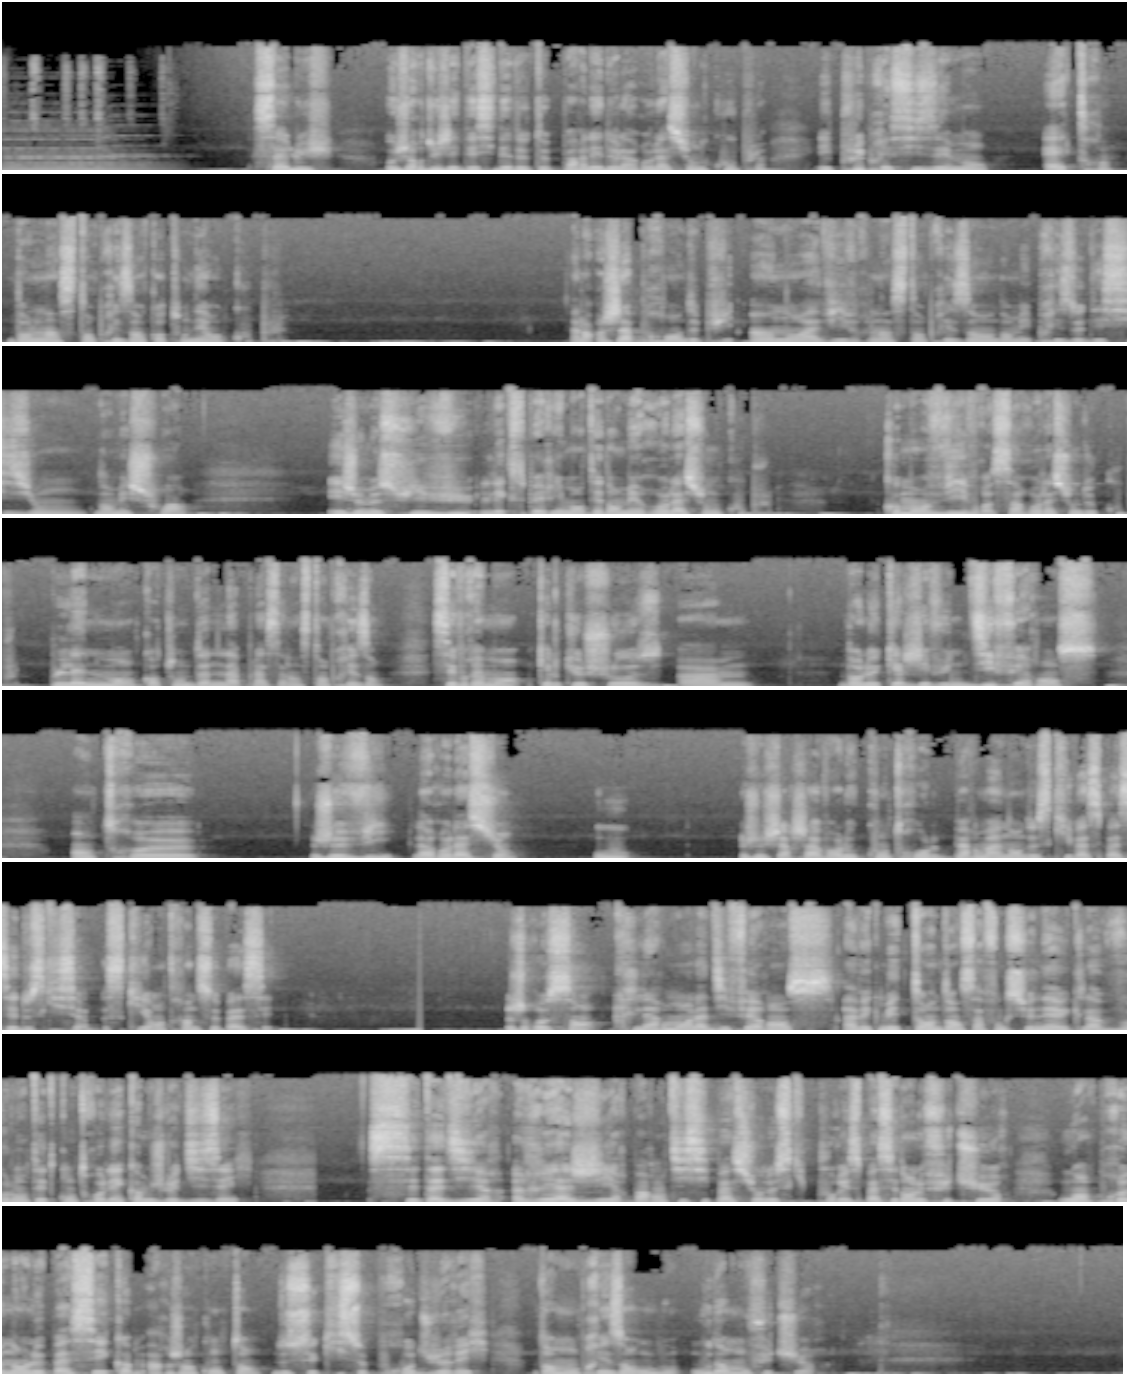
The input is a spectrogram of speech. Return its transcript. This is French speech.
Salut, aujourd'hui j'ai décidé de te parler de la relation de couple et plus précisément être dans l'instant présent quand on est en couple. Alors j'apprends depuis un an à vivre l'instant présent dans mes prises de décision, dans mes choix, et je me suis vue l'expérimenter dans mes relations de couple. Comment vivre sa relation de couple pleinement quand on donne la place à l'instant présent? C'est vraiment quelque chose euh, dans lequel j'ai vu une différence entre euh, je vis la relation ou je cherche à avoir le contrôle permanent de ce qui va se passer, de ce qui, ce qui est en train de se passer. Je ressens clairement la différence avec mes tendances à fonctionner avec la volonté de contrôler, comme je le disais, c'est-à-dire réagir par anticipation de ce qui pourrait se passer dans le futur ou en prenant le passé comme argent comptant de ce qui se produirait dans mon présent ou, dans mon futur.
